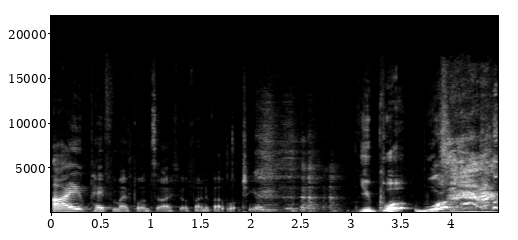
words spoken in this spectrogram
I pay for my porn, so I feel fine about watching it. You put? What?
